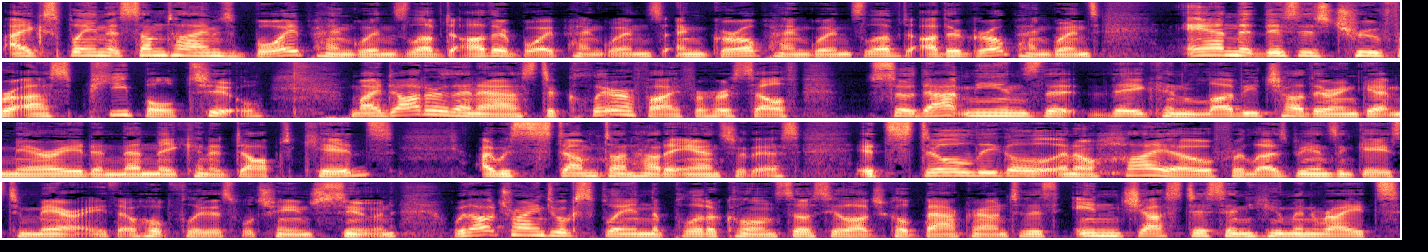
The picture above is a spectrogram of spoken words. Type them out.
I explained that sometimes boy penguins loved other boy penguins and girl penguins loved other girl penguins, and that this is true for us people too. My daughter then asked to clarify for herself so that means that they can love each other and get married and then they can adopt kids? I was stumped on how to answer this. It's still legal in Ohio for lesbians and gays to marry, though hopefully this will change soon. Without trying to explain the political and sociological background to this injustice in human rights,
